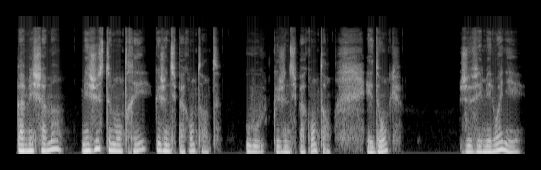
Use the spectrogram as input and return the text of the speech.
pas méchamment, mais juste montrer que je ne suis pas contente ou que je ne suis pas content. Et donc, je vais m'éloigner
